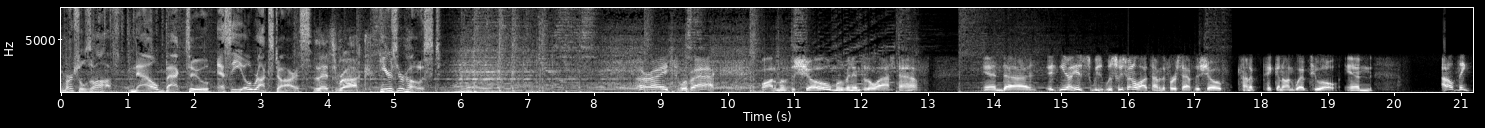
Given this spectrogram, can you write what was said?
Commercials off. Now back to SEO Rockstars. Let's rock. Here's your host. All right, we're back. Bottom of the show, moving into the last half. And uh, it, you know, it's, we we spent a lot of time in the first half of the show kind of picking on Web 2.0, and I don't think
